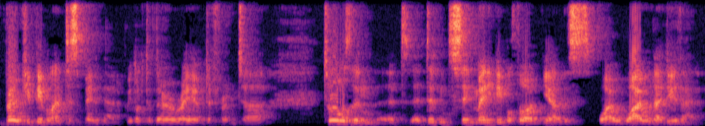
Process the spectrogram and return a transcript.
very few people anticipated that. If we looked at their array of different uh, tools, then it, it, didn't seem many people thought, you know, this why why would I do that?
